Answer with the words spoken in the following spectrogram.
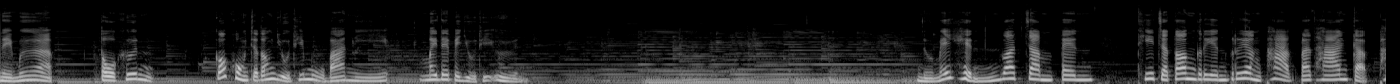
ในเมื่อโตขึ้น ก็คงจะต้องอยู่ที่หมู่บ้านนี้ไม่ได้ไปอยู่ที่อื่น หนูไม่เห็นว่าจำเป็นที่จะต้องเรียนเรื่องภาคประธานกับภ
